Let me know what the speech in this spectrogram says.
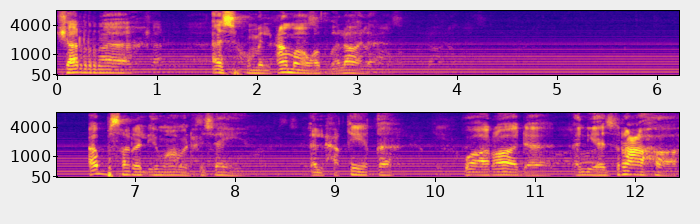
شر أسهم العمى والضلالة. أبصر الإمام الحسين الحقيقة وأراد أن يزرعها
